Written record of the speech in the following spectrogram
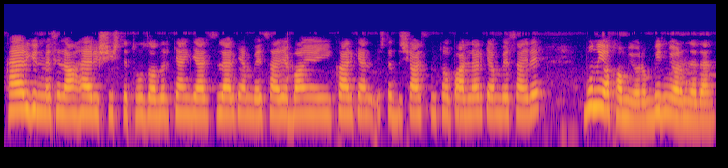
her gün mesela her işi işte toz alırken, yer silerken vesaire, banyoyu yıkarken, işte dışarısını toparlarken vesaire bunu yapamıyorum. Bilmiyorum neden.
